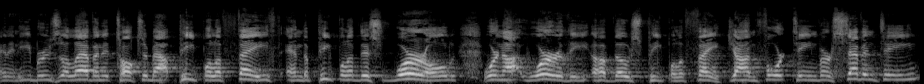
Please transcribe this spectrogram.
And in Hebrews 11, it talks about people of faith, and the people of this world were not worthy of those people of faith. John 14, verse 17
